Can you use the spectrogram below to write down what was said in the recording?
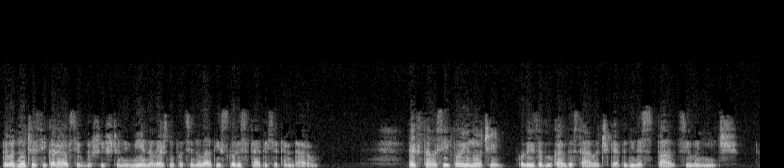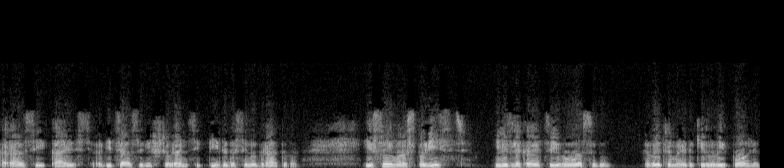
Та водночас і карався в душі, що не вміє належно поцінувати і скористатися тим даром. Так сталося й тої ночі, коли заблукав до Савочки, а тоді не спав цілу ніч. Карався і каявся, обіцяв собі, що вранці піде до Семибратова, і все йому розповість, і не злякається його осуду, витримає докірливий погляд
